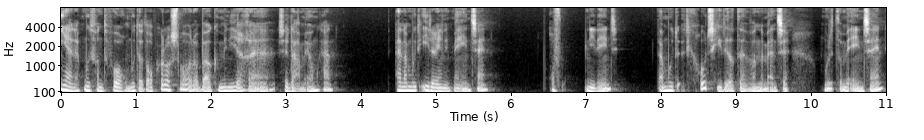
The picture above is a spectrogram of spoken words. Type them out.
Ja, dat moet van tevoren moet dat opgelost worden op welke manier eh, ze daarmee omgaan. En dan moet iedereen het mee eens zijn. Of niet eens. Dan moet het grootste gedeelte van de mensen moet het ermee eens zijn.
